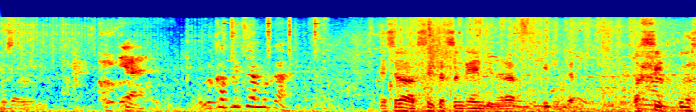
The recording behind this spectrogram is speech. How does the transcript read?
postavi. Yeah. Luka, pričam, Luka. Ei se ole, siitä on Genji naravno kill. Oh shit, boss.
